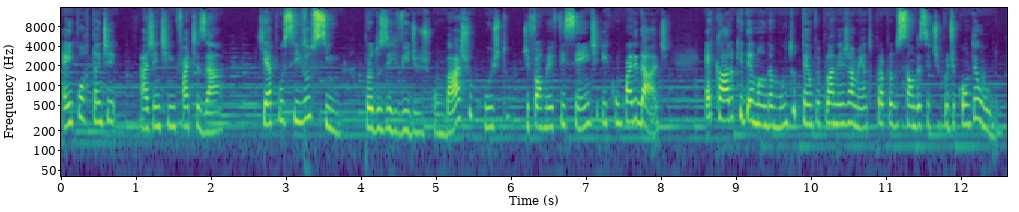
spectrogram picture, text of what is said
É importante a gente enfatizar que é possível sim produzir vídeos com baixo custo, de forma eficiente e com qualidade é claro que demanda muito tempo e planejamento para a produção desse tipo de conteúdo,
